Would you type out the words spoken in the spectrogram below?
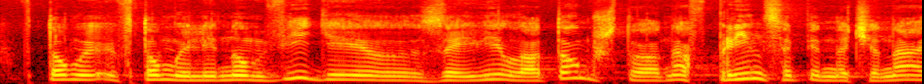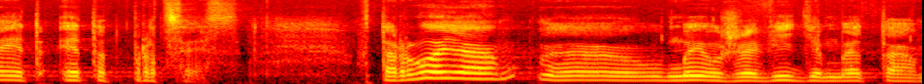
в том, в том или ином виде заявила о том, что она в принципе начинает этот процесс. Второе, э, мы уже видим это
